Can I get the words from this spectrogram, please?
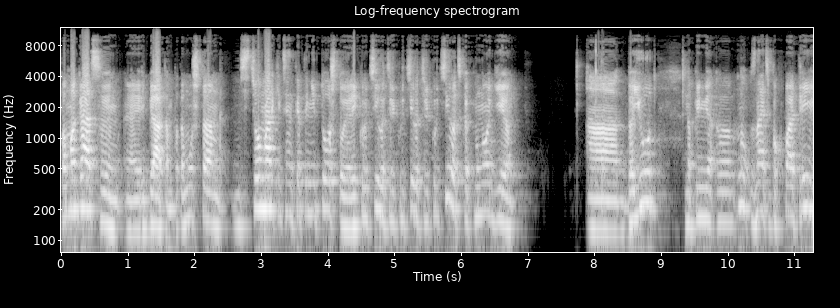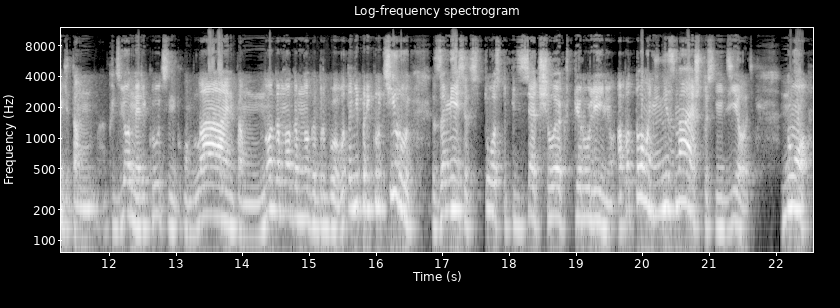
помогать своим э, ребятам, потому что сетевой маркетинг это не то, что рекрутировать, рекрутировать, рекрутировать, как многие а, дают, например, э, ну, знаете, покупают тренинги, там, определенный рекрутинг онлайн, там, много-много-много другого. Вот они порекрутируют за месяц 100-150 человек в первую линию, а потом они не знают, что с ней делать. Но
